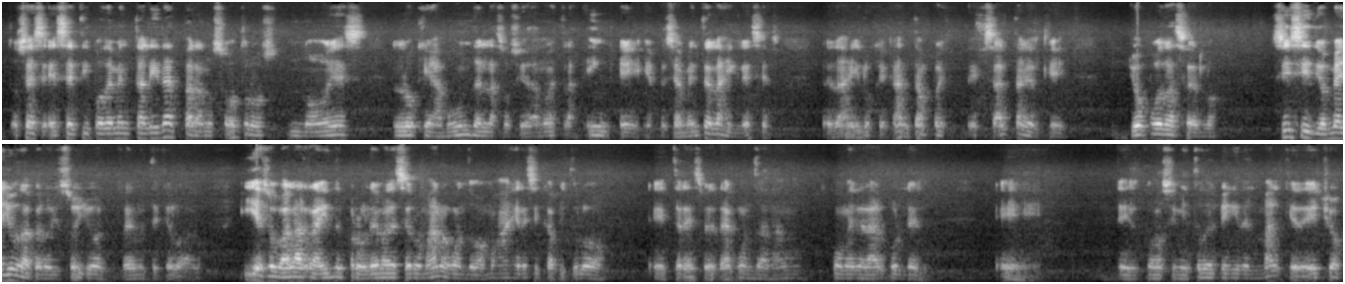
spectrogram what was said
Entonces, ese tipo de mentalidad para nosotros no es lo que abunda en la sociedad nuestra, eh, especialmente en las iglesias, ¿verdad? Y los que cantan, pues exaltan el que yo puedo hacerlo. Sí, sí, Dios me ayuda, pero yo soy yo realmente que lo hago. Y eso va a la raíz del problema del ser humano cuando vamos a Génesis capítulo 3, eh, ¿verdad? Cuando Adán come del árbol del, eh, del conocimiento del bien y del mal, que de hecho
